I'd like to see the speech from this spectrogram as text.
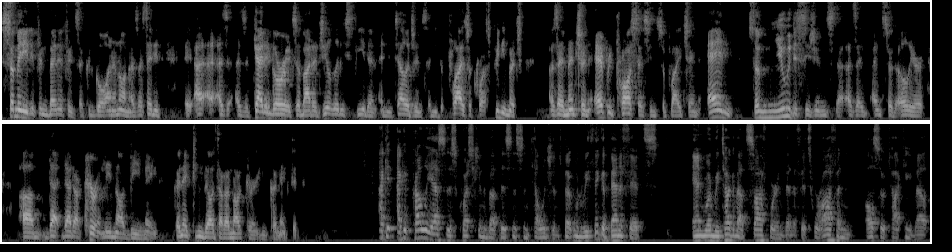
So many different benefits that could go on and on. As I said, it, it as, as a category, it's about agility, speed, and, and intelligence, and it applies across pretty much, as I mentioned, every process in supply chain and some new decisions that, as I answered earlier, um, that, that are currently not being made, connecting dots that are not currently connected. I could, I could probably ask this question about business intelligence, but when we think of benefits and when we talk about software and benefits, we're often also talking about,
